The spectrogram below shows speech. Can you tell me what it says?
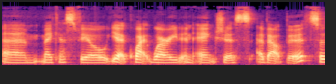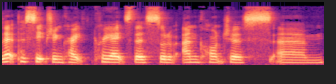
um, make us feel yeah quite worried and anxious about birth. So that perception create, creates this sort of unconscious um,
